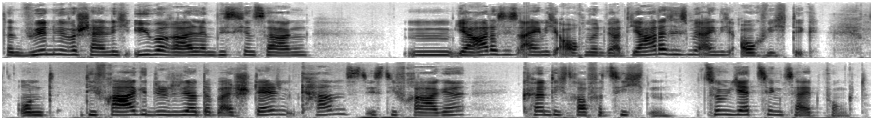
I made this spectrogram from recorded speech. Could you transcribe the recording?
dann würden wir wahrscheinlich überall ein bisschen sagen, ja, das ist eigentlich auch mein Wert. Ja, das ist mir eigentlich auch wichtig. Und die Frage, die du dir dabei stellen kannst, ist die Frage, könnte ich darauf verzichten? Zum jetzigen Zeitpunkt.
